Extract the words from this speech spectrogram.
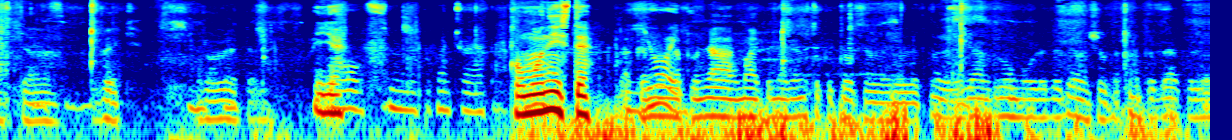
astea vechi, roletele. E Of, nu le puc niciodată. comuniste. Dacă nu Ioi. le punea mai că mai nu știu câte ori să le rulez. Nu le dădeam drumul, le dădeam și dacă nu trebuia să le...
